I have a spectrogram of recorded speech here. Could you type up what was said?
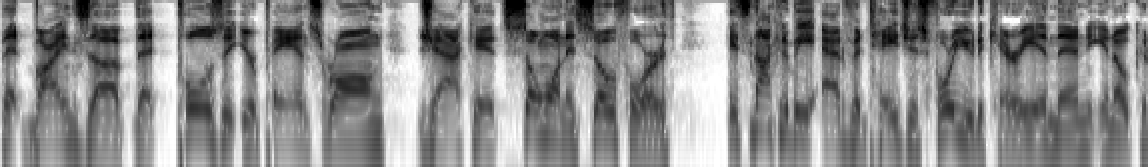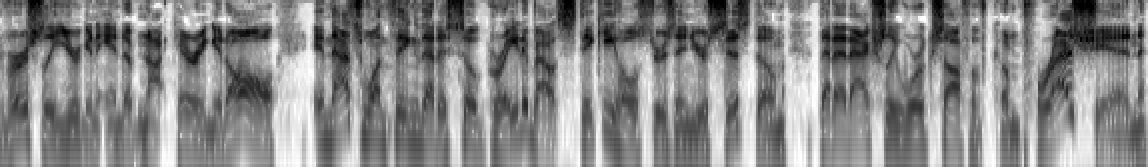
that binds up, that pulls at your pants wrong, jacket, so on and so forth, it's not going to be advantageous for you to carry. And then, you know, conversely, you're going to end up not carrying at all. And that's one thing that is so great about sticky holsters in your system that it actually works off of compression.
